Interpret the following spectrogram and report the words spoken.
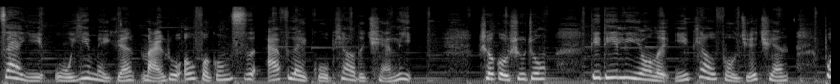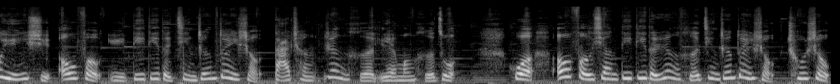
再以五亿美元买入 ofo 公司 F 类股票的权利。收购书中，滴滴利用了一票否决权，不允许 ofo 与滴滴的竞争对手达成任何联盟合作。或 ofo 向滴滴的任何竞争对手出售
